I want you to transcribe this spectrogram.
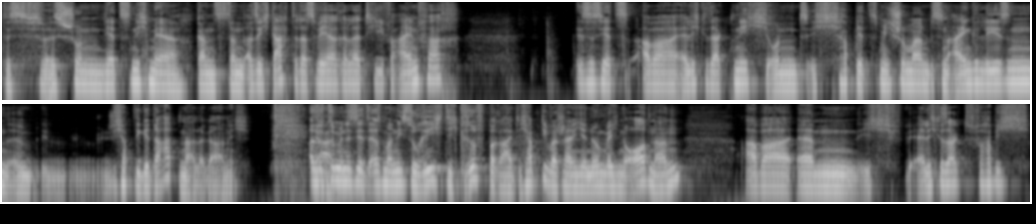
Das ist schon jetzt nicht mehr ganz dann. Also ich dachte, das wäre relativ einfach ist es jetzt aber ehrlich gesagt nicht und ich habe jetzt mich schon mal ein bisschen eingelesen. Ähm, Ich habe die Daten alle gar nicht. Also Ja. zumindest jetzt erstmal nicht so richtig griffbereit. Ich habe die wahrscheinlich in irgendwelchen Ordnern, aber ähm, ich ehrlich gesagt habe ich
